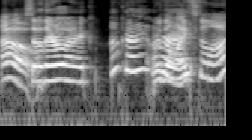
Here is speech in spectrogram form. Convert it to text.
Oh. So they were like, "Okay, all were the lights still on?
